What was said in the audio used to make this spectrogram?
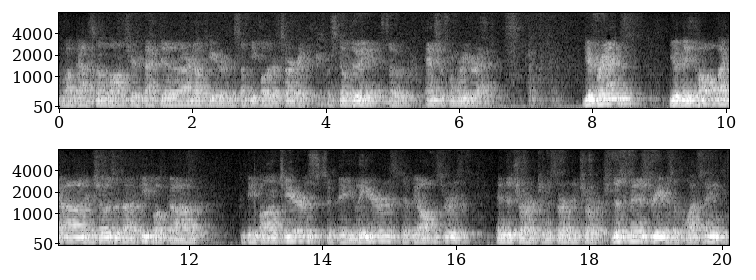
Well, I've got some volunteers back there that aren't up here, and some people that are serving are still doing it, so answer from where you're at. Dear friends, you have been called by God and chosen by the people of God to be volunteers, to be leaders, to be officers in the church and to serve the church. This ministry is a blessing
